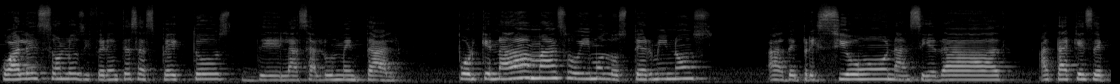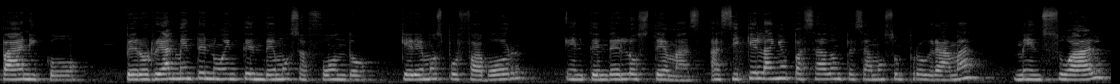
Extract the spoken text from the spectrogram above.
cuáles son los diferentes aspectos de la salud mental. Porque nada más oímos los términos ah, depresión, ansiedad, ataques de pánico, pero realmente no entendemos a fondo. Queremos, por favor, entender los temas. Así que el año pasado empezamos un programa mensual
